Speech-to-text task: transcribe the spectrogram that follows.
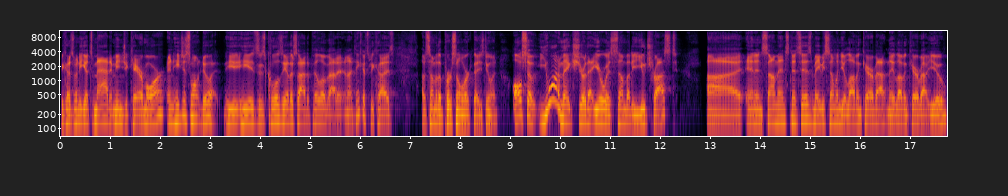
because when he gets mad, it means you care more, and he just won't do it. He he is as cool as the other side of the pillow about it, and I think it's because of some of the personal work that he's doing. Also, you want to make sure that you're with somebody you trust, uh, and in some instances, maybe someone you love and care about, and they love and care about you.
